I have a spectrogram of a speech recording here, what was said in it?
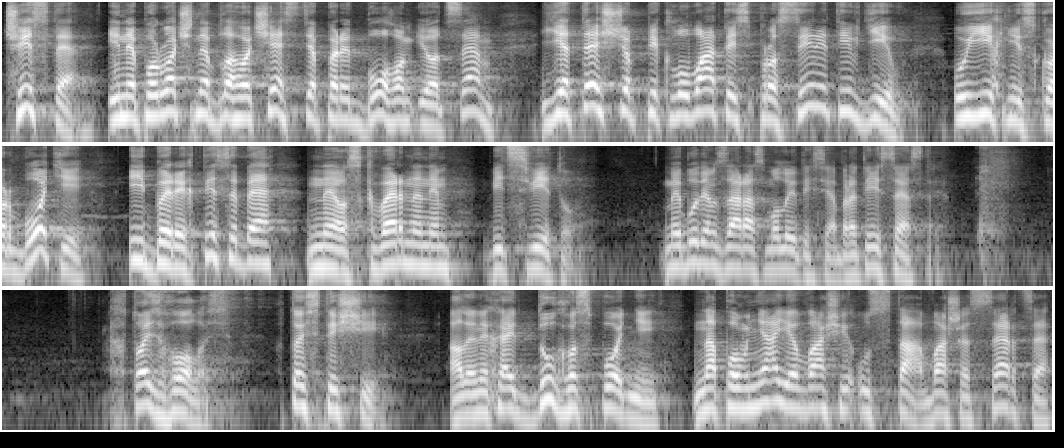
Чисте і непорочне благочестя перед Богом і Отцем є те, щоб піклуватись про сиріт і вдів у їхній скорботі і берегти себе неоскверненим від світу. Ми будемо зараз молитися, брати і сестри. Хтось голос, хтось тиші. Але нехай Дух Господній наповняє ваші уста, ваше серце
